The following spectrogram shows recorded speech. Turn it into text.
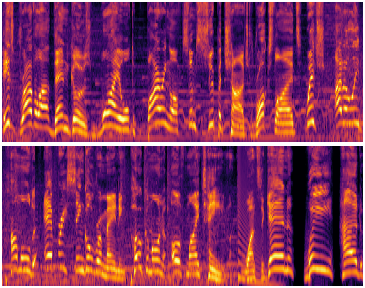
His Graveler then goes wild, firing off some supercharged rock slides, which utterly pummeled every single remaining Pokemon of my team. Once again, we had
